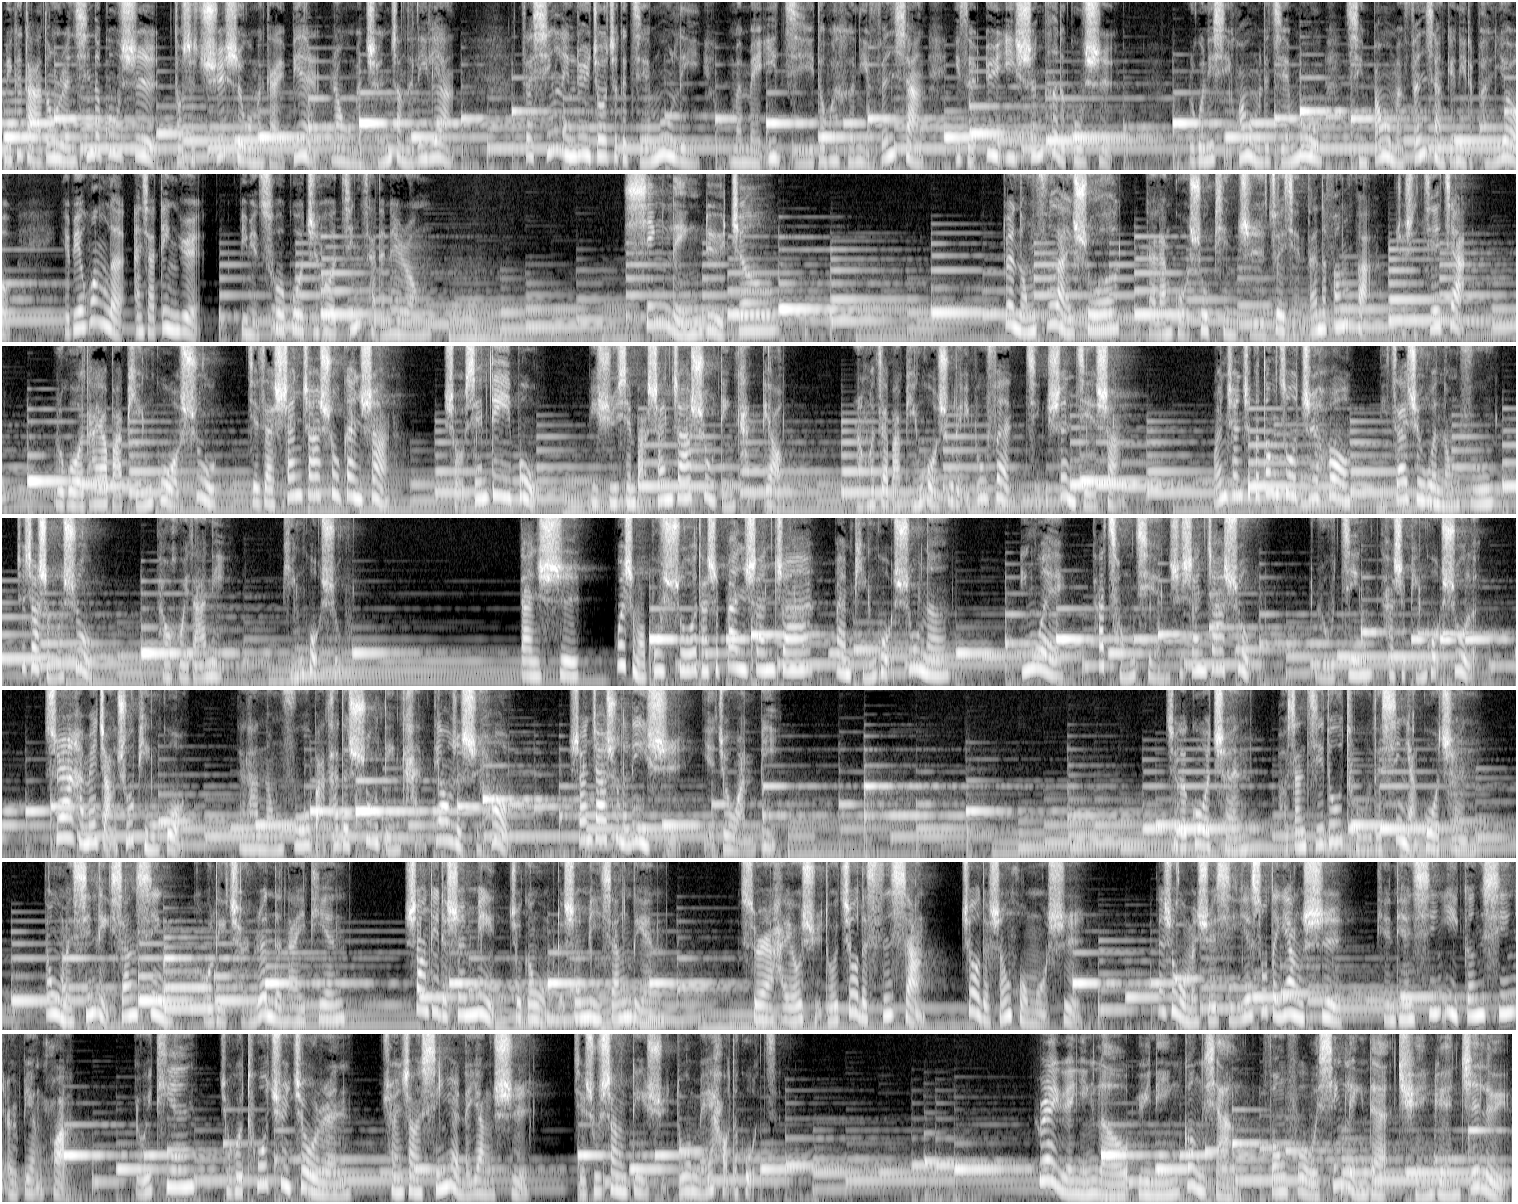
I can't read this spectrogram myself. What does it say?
每个打动人心的故事，都是驱使我们改变、让我们成长的力量。在心灵绿洲这个节目里，我们每一集都会和你分享一则寓意深刻的故事。如果你喜欢我们的节目，请帮我们分享给你的朋友，也别忘了按下订阅，避免错过之后精彩的内容。心灵绿洲。对农夫来说，改良果树品质最简单的方法就是接架。如果他要把苹果树接在山楂树干上，首先第一步必须先把山楂树顶砍掉，然后再把苹果树的一部分谨慎接上。完成这个动作之后，你再去问农夫这叫什么树，他会回答你苹果树。但是为什么不说它是半山楂半苹果树呢？因为它从前是山楂树，如今它是苹果树了。虽然还没长出苹果，但他农夫把他的树顶砍掉的时候，山楂树的历史也就完毕。这个过程好像基督徒的信仰过程。当我们心里相信、口里承认的那一天，上帝的生命就跟我们的生命相连。虽然还有许多旧的思想、旧的生活模式，但是我们学习耶稣的样式，天天心意更新而变化，有一天就会脱去旧人，穿上新人的样式，结出上帝许多美好的果子。瑞园银楼与您共享丰富心灵的全员之旅。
